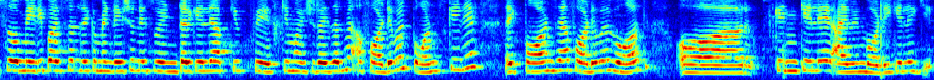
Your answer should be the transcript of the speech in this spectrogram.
सो so, मेरी पर्सनल रिकमेंडेशन इस विंटर के लिए आपके फेस के मॉइस्चराइजर में अफोर्डेबल पॉन्ड्स के लिए लाइक पॉन्ड्स है अफोर्डेबल बहुत और स्किन के लिए आई मीन बॉडी के लिए ये।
